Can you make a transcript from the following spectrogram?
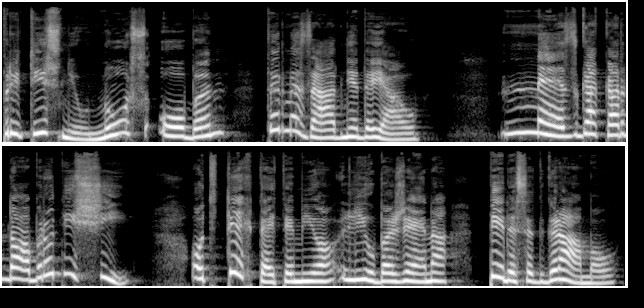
pritisnil nos oben ter na zadnje dejal: Mezga kar dobro diši. Odtehtajte mi jo, ljuba žena, petdeset gramov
